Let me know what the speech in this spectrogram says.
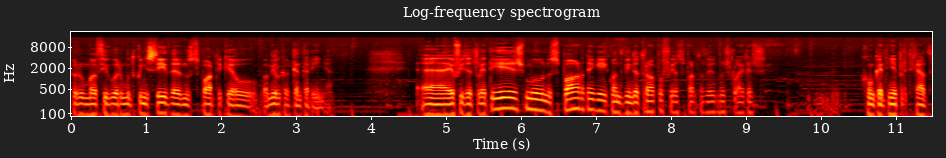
por uma figura muito conhecida no esporte que é o Amílcar Cantarinha. Uh, eu fiz atletismo no Sporting e quando vim da tropa fui ao Sporting ver meus colegas com quem tinha praticado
